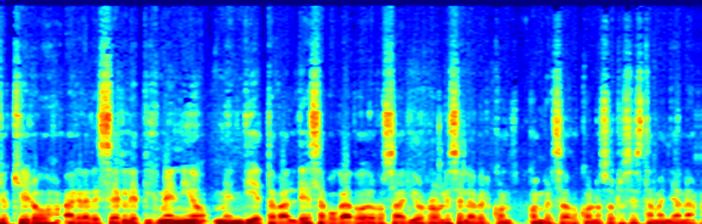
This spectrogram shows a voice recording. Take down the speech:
Yo quiero agradecerle a Pigmenio Mendieta Valdés, abogado de Rosario Robles, el haber conversado con nosotros esta mañana.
